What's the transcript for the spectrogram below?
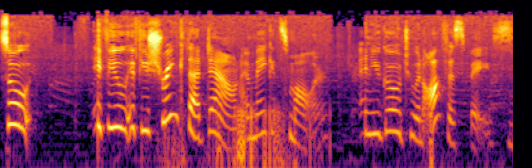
So if you if you shrink that down and make it smaller and you go to an office space,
